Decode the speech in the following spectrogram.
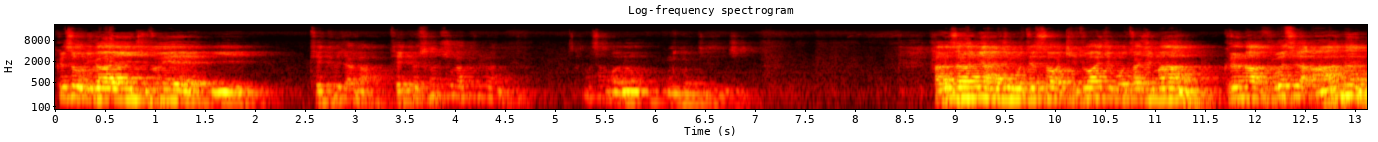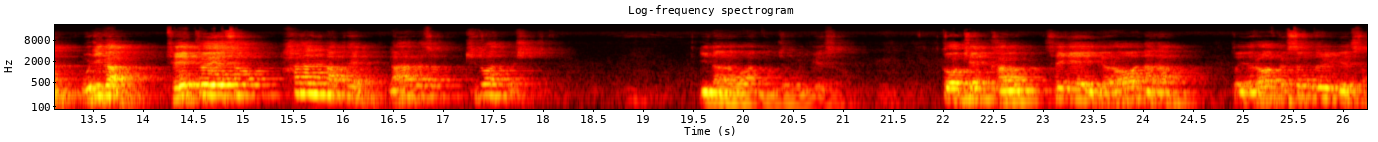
그래서 우리가 이 기도의 이 대표자가, 대표 선수가 필요합니다. 항상 어느 공동체든지. 다른 사람이 알지 못해서 기도하지 못하지만, 그러나 그것을 아는 우리가 대표해서 하나님 앞에 나아가서 기도하는 것이죠. 이 나라와 민족을 위해서. 또 개- 각 세계의 여러 나라, 또 여러 백성들을 위해서,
